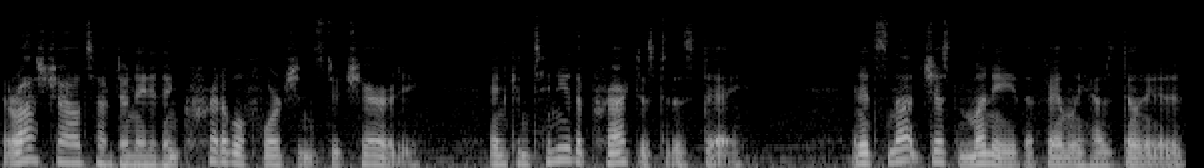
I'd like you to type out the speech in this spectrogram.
The Rothschilds have donated incredible fortunes to charity and continue the practice to this day. And it's not just money the family has donated,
